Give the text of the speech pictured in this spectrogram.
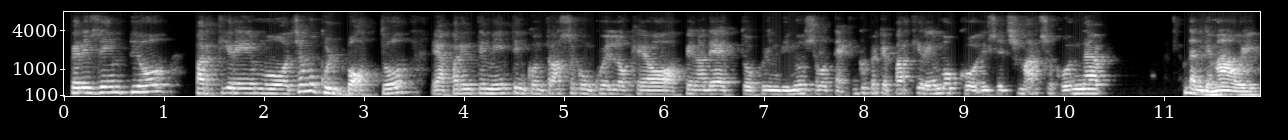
per esempio, partiremo, diciamo, col botto e apparentemente in contrasto con quello che ho appena detto, quindi non solo tecnico, perché partiremo con, il 16 marzo con Davide Mauri.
